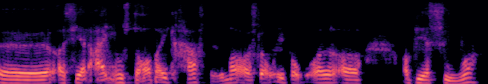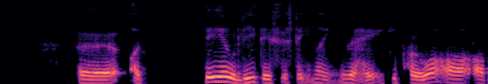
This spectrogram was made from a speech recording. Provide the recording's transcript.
øh, og siger, nej, nu stopper I kraftedet mig, og slår i bordet, og, og bliver sure. Øh, og det er jo lige det, systemet egentlig vil have. De prøver at, at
